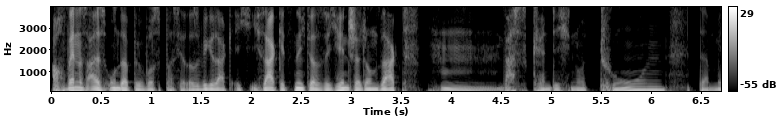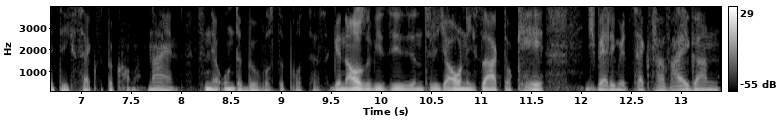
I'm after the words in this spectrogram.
Auch wenn das alles unterbewusst passiert. Also wie gesagt, ich, ich sage jetzt nicht, dass er sich hinstellt und sagt, hm, was könnte ich nur tun, damit ich Sex bekomme. Nein, das sind ja unterbewusste Prozesse. Genauso wie sie, sie natürlich auch nicht sagt, okay, ich werde mir Sex verweigern,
